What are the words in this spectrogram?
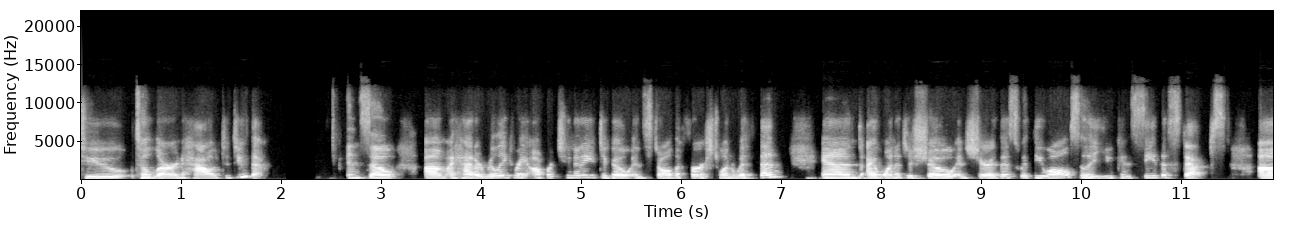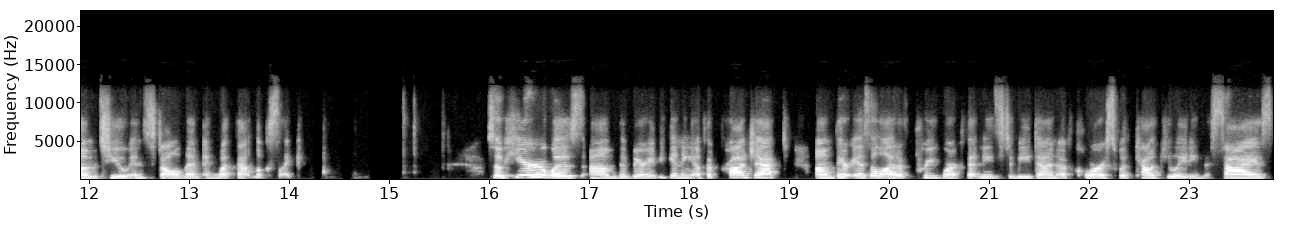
to, to learn how to do them. And so um, I had a really great opportunity to go install the first one with them. And I wanted to show and share this with you all so that you can see the steps um, to install them and what that looks like. So here was um, the very beginning of the project. Um, there is a lot of pre-work that needs to be done, of course, with calculating the size,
